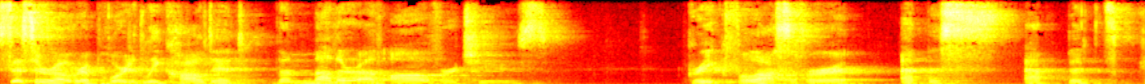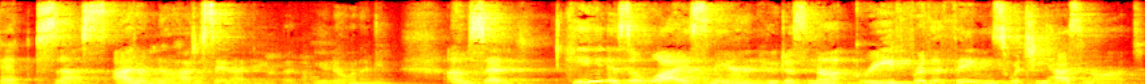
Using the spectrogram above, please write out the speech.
Cicero reportedly called it the mother of all virtues. Greek philosopher Epictetus I don't know how to say that name, but you know what I mean, um, said, He is a wise man who does not grieve for the things which he has not,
